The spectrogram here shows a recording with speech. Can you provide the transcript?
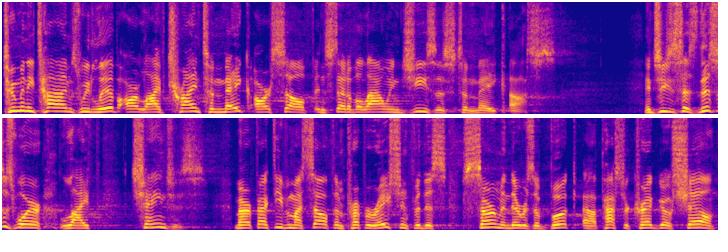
Too many times we live our life trying to make ourselves instead of allowing Jesus to make us. And Jesus says this is where life changes. Matter of fact, even myself, in preparation for this sermon, there was a book, uh, Pastor Craig Groeschel.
